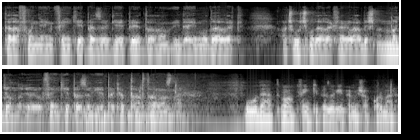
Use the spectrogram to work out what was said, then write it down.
telefonjaink fényképezőgépét, a idei modellek, a csúcsmodellek legalábbis, mert nagyon-nagyon jó fényképezőgépeket tartalmaznak. Ú, de hát van fényképezőgépem is akkor már.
